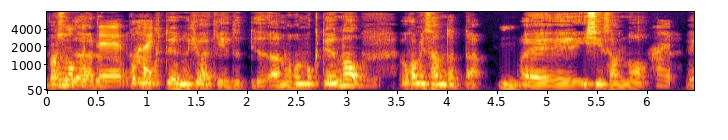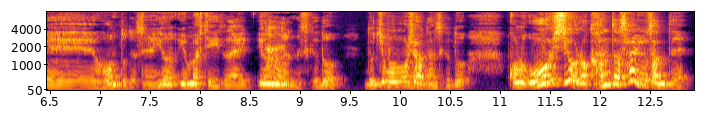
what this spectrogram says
場所である、本木亭の日は消えずっていう、あの、本木亭のおかみさんだった、うんえー石井さんの、はい。えー本とですね、よ読ませていただいて、読んだんですけど、どっちも面白かったんですけど、この大師匠の神田山陽さんって、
